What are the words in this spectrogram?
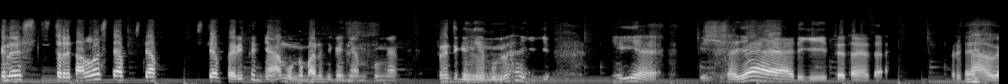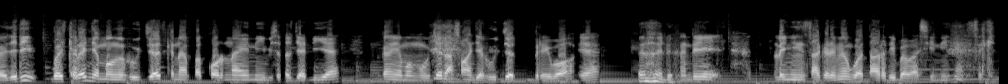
karena cerita lo setiap setiap setiap hari itu nyambung kemarin juga nyambung kan terus juga Iya. nyambung lagi gitu iya bisa jadi gitu ternyata beritahu gak jadi buat kalian yang mau ngehujat kenapa corona ini bisa terjadi ya kan yang mau ngehujat langsung aja hujat brewo ya Aduh. nanti link instagramnya gua taruh di bawah sini asik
